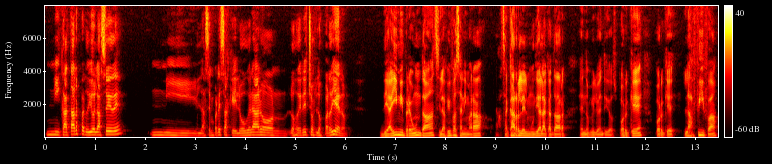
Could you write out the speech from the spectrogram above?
ni Qatar perdió la sede, ni las empresas que lograron los derechos los perdieron. De ahí mi pregunta si la FIFA se animará a sacarle el Mundial a Qatar en 2022. ¿Por qué? Porque la FIFA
